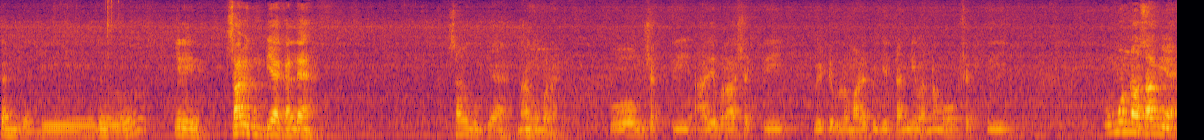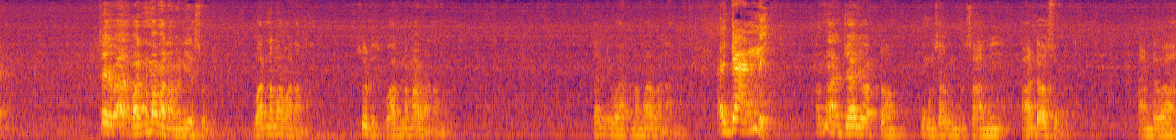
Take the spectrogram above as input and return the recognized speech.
கண்கள் ஏதோ இரு இரு. சாமி கும்பிட்டியா கல்ல? சாமி கும்பிட்டியா? நான் கும்பிட்றேன். ஓம் சக்தி ஆதிபரா சக்தி வீட்டுக்குள்ள மழை பெஞ்சு தண்ணி வரணும் ஓம் சக்தி. கும்பிடணும் சாமியை. சரி வா வர்ணமா வேணாமா? நீயே சொல்லு. வர்ணமா வேணாமா? சொல்லு வர்ணமா வேணாமா? தண்ணி வரணுமா வேணாமா? ஜாலி. அதான் ஜாலி வரட்டும். கும்பிடு சாமி கும்பிடு சாமி. ஆண்டவா சொல்லு. ஆண்டவா?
